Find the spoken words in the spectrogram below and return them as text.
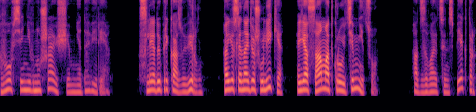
вовсе не внушающая мне доверия. «Следуй приказу, Вирл. А если найдешь улики, я сам открою темницу», — отзывается инспектор,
